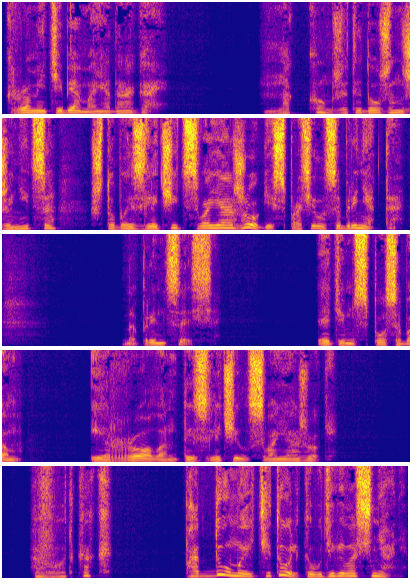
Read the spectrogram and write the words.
кроме тебя, моя дорогая. На ком же ты должен жениться, чтобы излечить свои ожоги?» — спросила Сабринетта. «На принцессе. Этим способом и Роланд излечил свои ожоги». «Вот как? Подумайте только!» — удивилась няня.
